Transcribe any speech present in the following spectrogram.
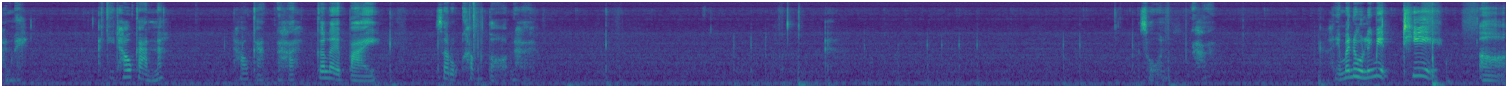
ทันไหมอันนี้เท่ากันนะ เท่ากันนะคะ ก็เลยไปสรุปคำตอบนะคะศูนย์ค่ะอันนี้มาดูลิมิตที่เอ่อ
